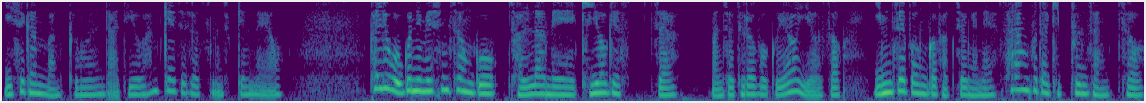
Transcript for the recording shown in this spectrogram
이 시간만큼은 라디오 함께 해주셨으면 좋겠네요. 8659님의 신청곡 전람의 기억의 습작 먼저 들어보고요. 이어서 임재범과 박정현의 사랑보다 깊은 상처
